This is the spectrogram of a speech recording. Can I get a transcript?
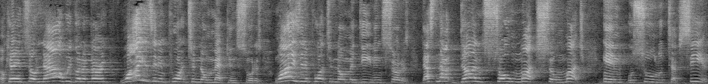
Okay, and so now we're going to learn why is it important to know Meccan surahs? Why is it important to know Medinan surahs? That's not done so much, so much in Usul Tafsir.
